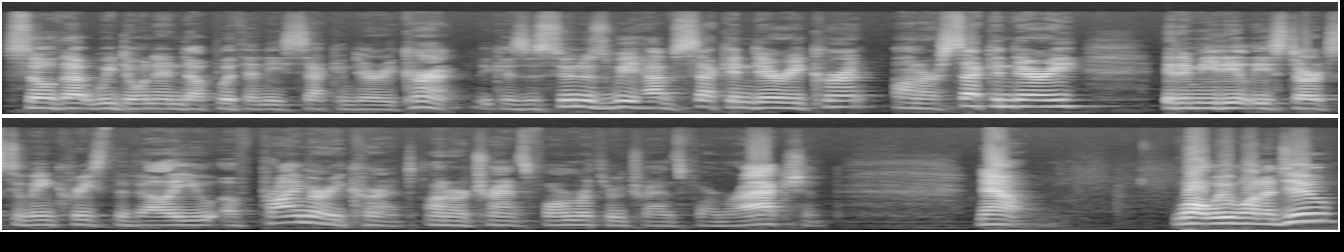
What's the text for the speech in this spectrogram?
so that we don't end up with any secondary current. Because as soon as we have secondary current on our secondary, it immediately starts to increase the value of primary current on our transformer through transformer action. Now, what we want to do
